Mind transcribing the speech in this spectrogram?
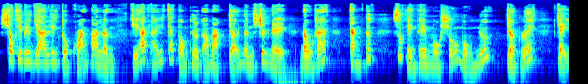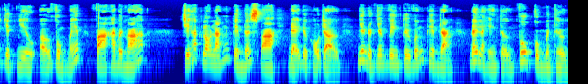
Sau khi biêu da liên tục khoảng 3 lần, chị H thấy các tổn thương ở mặt trở nên sưng nề, đau rát, căng tức, xuất hiện thêm một số mụn nước, trợt loét, chảy dịch nhiều ở vùng mép và hai bên má. Chị H lo lắng tìm đến spa để được hỗ trợ, nhưng được nhân viên tư vấn thêm rằng đây là hiện tượng vô cùng bình thường.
